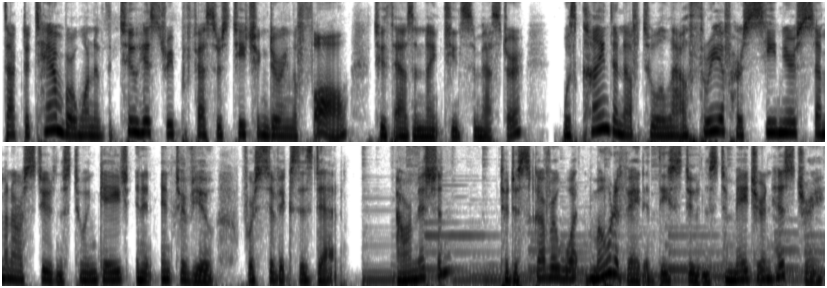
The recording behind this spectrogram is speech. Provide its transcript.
Dr. Tambor, one of the two history professors teaching during the fall 2019 semester, was kind enough to allow three of her senior seminar students to engage in an interview for Civics is Dead. Our mission? To discover what motivated these students to major in history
